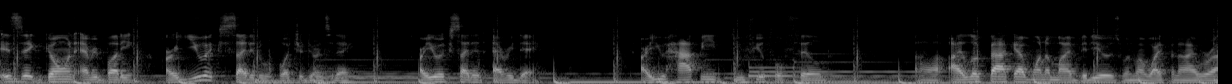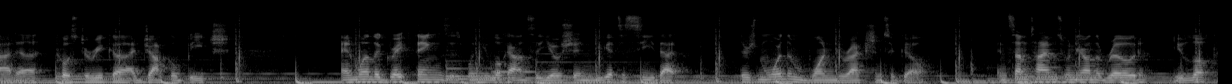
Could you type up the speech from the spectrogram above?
is it going, everybody? Are you excited with what you're doing today? Are you excited every day? Are you happy? Do you feel fulfilled? Uh, I look back at one of my videos when my wife and I were at uh, Costa Rica at Jaco Beach. And one of the great things is when you look out into the ocean, you get to see that there's more than one direction to go. And sometimes when you're on the road, you look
